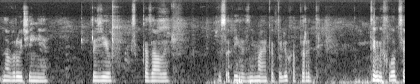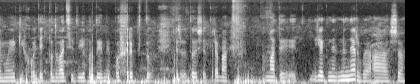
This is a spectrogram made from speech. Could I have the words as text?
на врученні призів сказали, що Софія знімає капелюха перед тими хлопцями, які ходять по 22 години по хребту. Каже, То, що треба мати як не, не нерви, а що.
